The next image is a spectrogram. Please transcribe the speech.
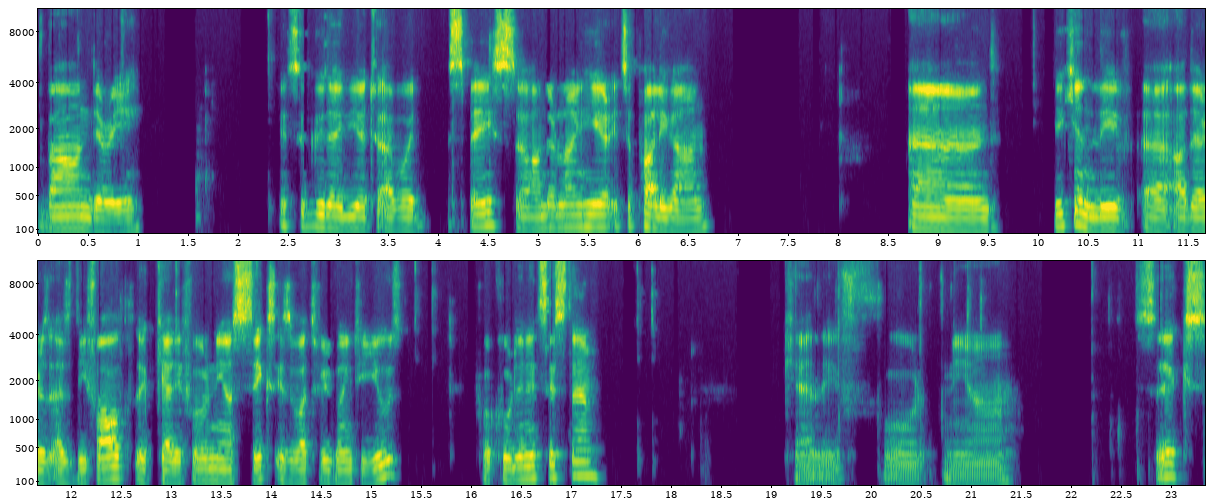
boundary. It's a good idea to avoid space. So underline here, it's a polygon. And you can leave uh, others as default. The California 6 is what we're going to use for coordinate system. California 6.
